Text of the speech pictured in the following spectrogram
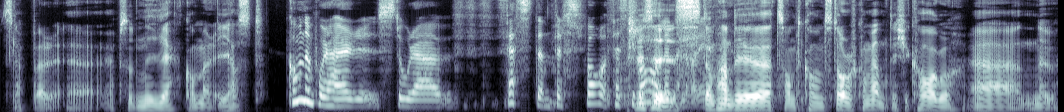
släpper, eh, Episod 9 kommer i höst. Kom den på den här stora festen, festival, festivalen? Precis, de hade ju ett sånt Star Wars-konvent i Chicago nu.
